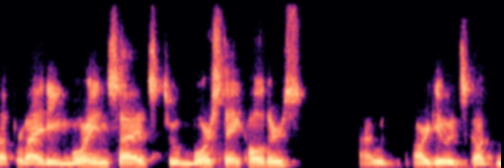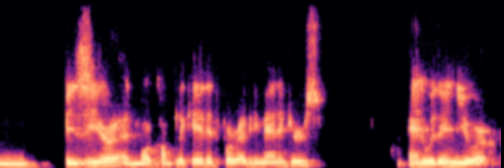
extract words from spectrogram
uh, providing more insights to more stakeholders. I would argue it's gotten busier and more complicated for revenue managers. And within your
